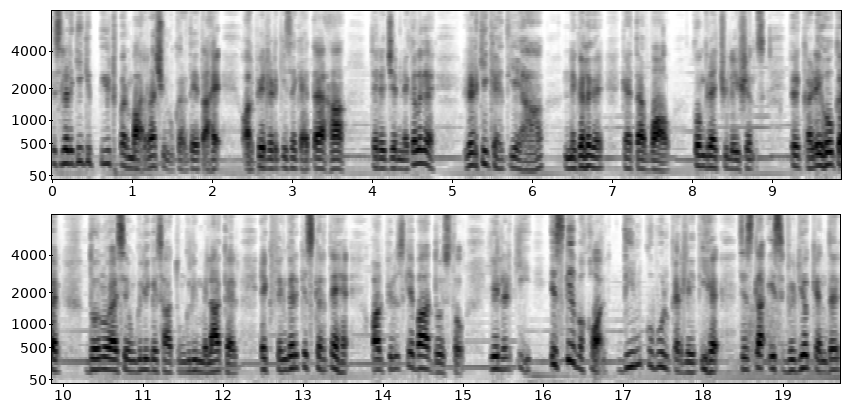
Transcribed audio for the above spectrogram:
इस लड़की की पीठ पर मारना शुरू कर देता है और फिर लड़की से कहता है हाँ तेरे जिन निकल गए। लड़की कहती है हाँ निकल गए। कहता है वाव कॉन्ग्रेचुलेशन फिर खड़े होकर दोनों ऐसे उंगली के साथ उंगली मिलाकर एक फिंगर किस करते हैं और फिर उसके बाद दोस्तों, ये लड़की इसके बकौल दीन कबूल कर लेती है, जिसका इस वीडियो के अंदर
